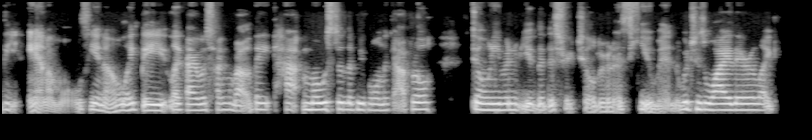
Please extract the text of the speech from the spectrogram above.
the animals you know? Like they like i was talking about they have most of the people in the Capitol don't even view the district children as human which is why they're like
